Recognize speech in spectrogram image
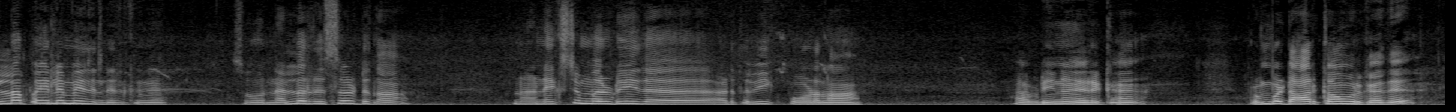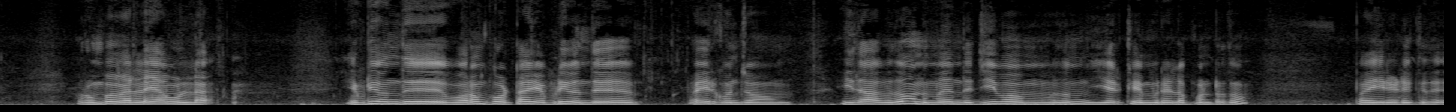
எல்லா பயிர்லையுமே இது இருக்குங்க. ஸோ ஒரு நல்ல ரிசல்ட்டு தான். நான் நெக்ஸ்ட்டு மறுபடியும் இதை அடுத்த வீக் போடலாம் அப்படின்னு இருக்கேன். ரொம்ப டார்க்காகவும் இருக்காது. ரொம்ப வெள்ளையாகவும் இல்லை. எப்படி வந்து உரம் போட்டால் எப்படி வந்து பயிர் கொஞ்சம் இதாகுதோ அந்த மாதிரி இந்த ஜீவாமிர்தம் இயற்கை முறையில் பண்ணுறதும் பயிர் எடுக்குது.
